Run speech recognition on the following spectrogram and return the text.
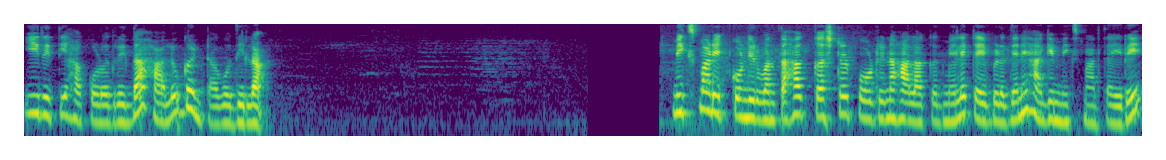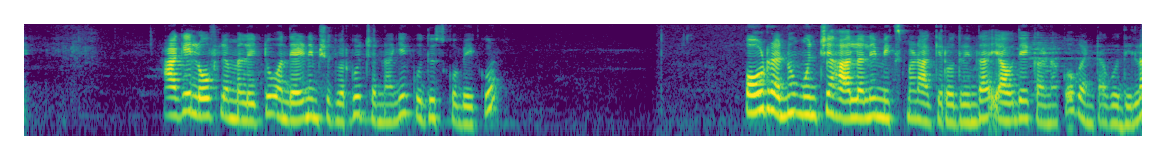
ಈ ರೀತಿ ಹಾಕ್ಕೊಳ್ಳೋದ್ರಿಂದ ಹಾಲು ಗಂಟಾಗೋದಿಲ್ಲ. ಮಿಕ್ಸ್ ಮಾಡಿ ಇಟ್ಕೊಂಡಿರುವಂತಹ ಕಸ್ಟರ್ಡ್ ಪೌಡ್ರಿನ ಹಾಲು ಹಾಕಿದ್ಮೇಲೆ ಕೈ ಬಿಡದೇನೆ ಹಾಗೆ ಮಿಕ್ಸ್ ಮಾಡ್ತಾ ಇರಿ. ಹಾಗೆ ಲೋ ಫ್ಲೇಮಲ್ಲಿಟ್ಟು ಒಂದು ಎರಡು ನಿಮಿಷದವರೆಗೂ ಚೆನ್ನಾಗಿ ಕುದಿಸ್ಕೋಬೇಕು. ಪೌಡ್ರನ್ನು ಮುಂಚೆ ಹಾಲಲ್ಲಿ ಮಿಕ್ಸ್ ಮಾಡಿ ಹಾಕಿರೋದ್ರಿಂದ ಯಾವುದೇ ಕಾರಣಕ್ಕೂ ಗಂಟಾಗೋದಿಲ್ಲ.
